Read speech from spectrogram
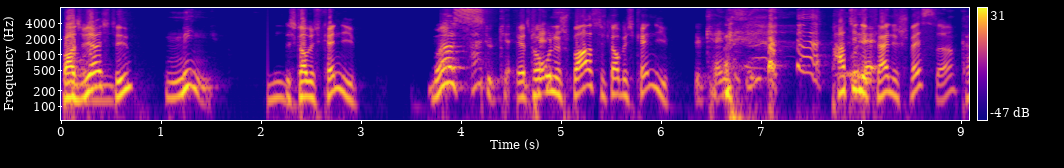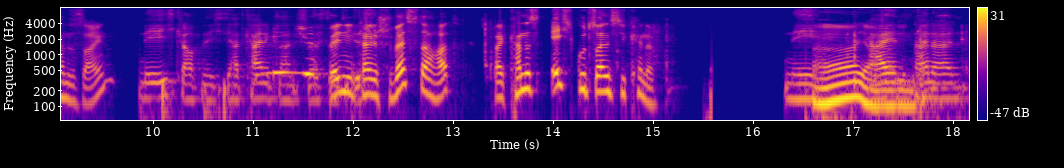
Warte, wie heißt die? Ming. Ich glaube, ich kenne die. Ah, Was? du, ke Jetzt mal ohne Spaß, ich glaube, ich kenne die. Du kennst sie? Hat die eine kleine Schwester? Kann das sein? nee, ich glaube nicht. Sie hat keine kleine Schwester. Wenn die eine ist- kleine Schwester hat, dann kann es echt gut sein, dass ich die kenne. Nee. Ah, ja. nein, nein, nein.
